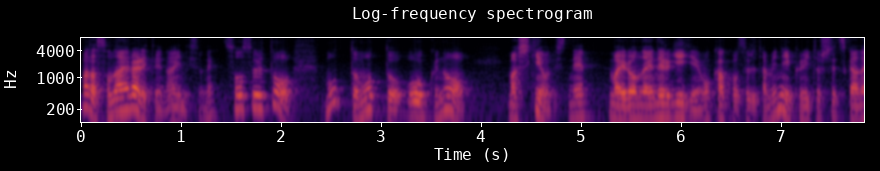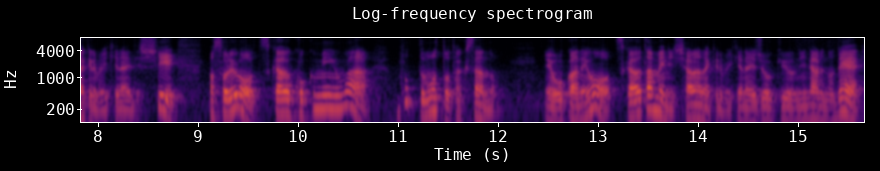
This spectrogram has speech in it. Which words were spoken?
まだ備えられてないんですよね。そうするともっともっと多くのまあ、資金をですね、まあ、いろんなエネルギー源を確保するために国として使わなければいけないですし、まあ、それを使う国民はもっともっとたくさんのお金を使うために支払わなければいけない状況になるので、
